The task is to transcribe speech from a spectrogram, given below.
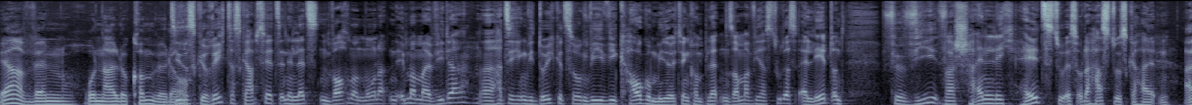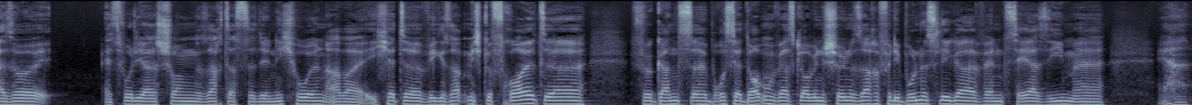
ja, wenn Ronaldo kommen würde. Dieses auch. Gerücht, das gab es jetzt in den letzten Wochen und Monaten immer mal wieder, äh, hat sich irgendwie durchgezogen wie, wie Kaugummi durch den kompletten Sommer. Wie hast du das erlebt und für wie wahrscheinlich hältst du es oder hast du es gehalten? Also es wurde ja schon gesagt, dass sie den nicht holen, aber ich hätte, wie gesagt, mich gefreut. Äh, für ganz äh, Borussia Dortmund wäre es, glaube ich, eine schöne Sache für die Bundesliga, wenn CR7 äh, ja,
